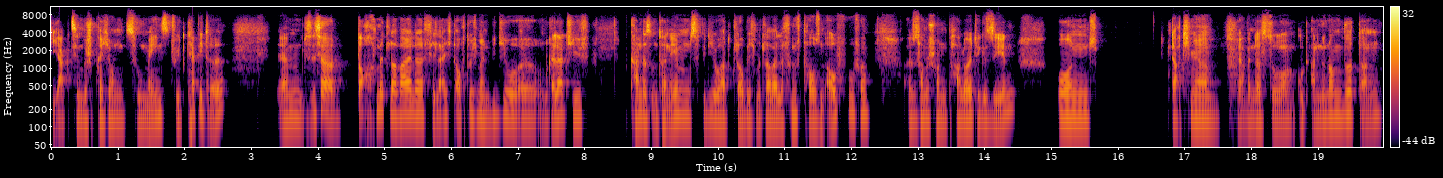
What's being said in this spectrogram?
die Aktienbesprechung zu Main Street Capital. Ähm, das ist ja doch mittlerweile, vielleicht auch durch mein Video, äh, ein relativ bekanntes Unternehmen. Das Video hat, glaube ich, mittlerweile 5000 Aufrufe. Also es haben schon ein paar Leute gesehen. Und dachte ich mir, ja, wenn das so gut angenommen wird, dann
